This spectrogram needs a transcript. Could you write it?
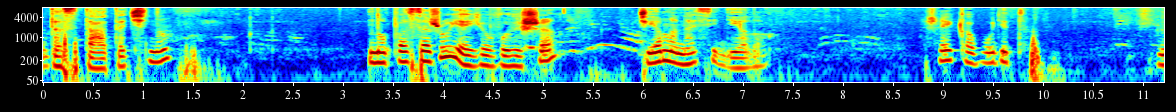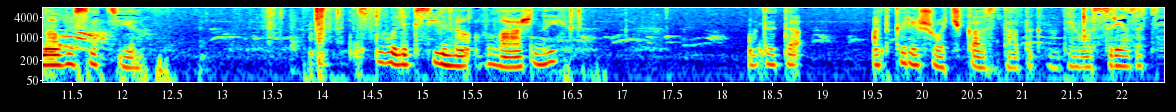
достаточно. Но посажу я ее выше, чем она сидела. Шейка будет на высоте. Стволик сильно влажный. Вот это от корешочка остаток. Надо его срезать.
